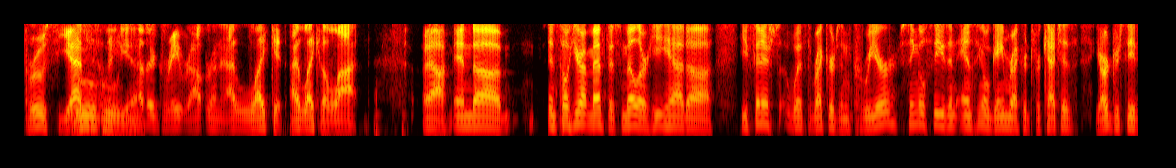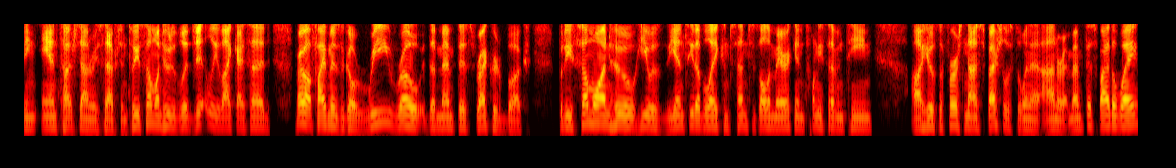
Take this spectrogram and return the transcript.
Bruce. Yes. Ooh, yes. Another great route runner. I like it. I like it a lot. Yeah. And, uh, and so here at Memphis, Miller, he had uh he finished with records in career, single season, and single game records for catches, yards receiving, and touchdown reception. So he's someone who legitimately, like I said, right about five minutes ago, rewrote the Memphis record books. But he's someone who he was the NCAA consensus All American 2017. Uh, he was the first non specialist to win that honor at Memphis, by the way.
